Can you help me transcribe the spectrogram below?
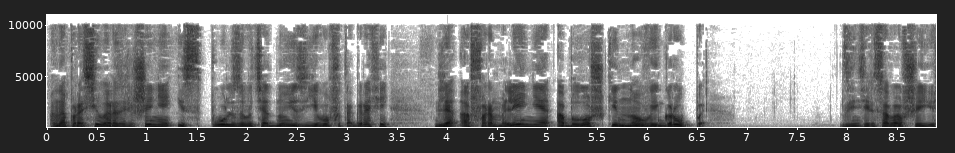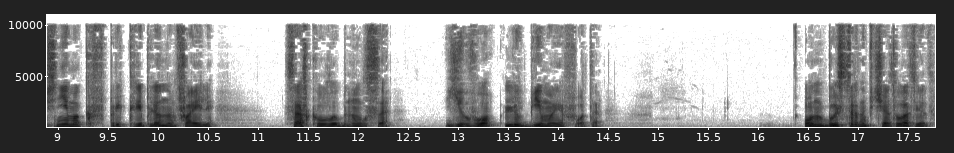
Она просила разрешения использовать одну из его фотографий для оформления обложки новой группы. Заинтересовавший ее снимок в прикрепленном файле. Сашка улыбнулся. Его любимое фото. Он быстро напечатал ответ.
